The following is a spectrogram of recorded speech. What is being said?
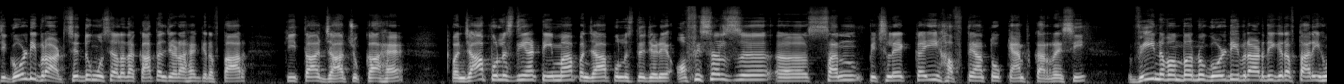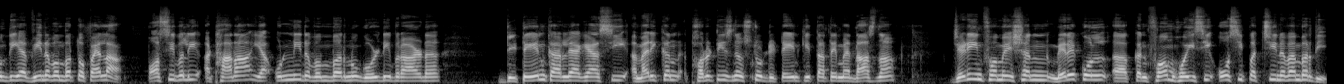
ਸੀ, ਗੋਲਡੀ ਬਰਾੜ, ਸਿੱਧੂ ਮੂਸੇਵਾਲਾ ਦਾ ਕਾਤਲ ਜਿਹੜਾ ਹੈ, ਗ੍ਰਿਫਤਾਰ ਕੀਤਾ ਜਾ ਚੁੱਕਾ ਹੈ। ਪੰਜਾਬ ਪੁਲਿਸ ਦੀਆਂ ਟੀਮਾਂ, ਪੰਜਾਬ ਪੁਲਿਸ ਦੇ ਜਿਹੜੇ ਆਫੀਸਰਸ ਸਨ, ਪਿਛਲੇ ਕਈ ਹਫ਼ਤਿਆਂ ਤੋਂ ਕੈਂਪ ਕਰ ਰਹੇ ਸੀ। 20 ਨਵੰਬਰ ਨੂੰ ਗੋਲਡੀ ਬਰਾੜ ਦੀ ਗ੍ਰਿਫਤਾਰੀ ਹੁੰਦੀ ਹੈ। 20 ਨਵੰਬਰ ਤੋਂ ਪਹਿਲਾਂ ਪੋਸੀਬਲੀ 18 ਜਾਂ 19 ਨਵੰਬਰ ਨੂੰ ਗੋਲਡੀ ਬਰਾੜ ਡਿਟੇਨ ਕਰ ਲਿਆ ਗਿਆ ਸੀ। ਅਮਰੀਕਨ ਅਥਾਰਟੀਆਂ ਨੇ ਉਸ ਨੂੰ ਡਿਟੇਨ ਕੀਤਾ ਤੇ ਮੈਂ ਦੱਸਦਾ, ਜਿਹੜੀ ਇਨਫੋਰਮੇਸ਼ਨ ਮੇਰੇ ਕੋਲ ਕਨਫਰਮ ਹੋਈ ਸੀ, ਉਹ ਸੀ 25 ਨਵੰਬਰ ਦੀ।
